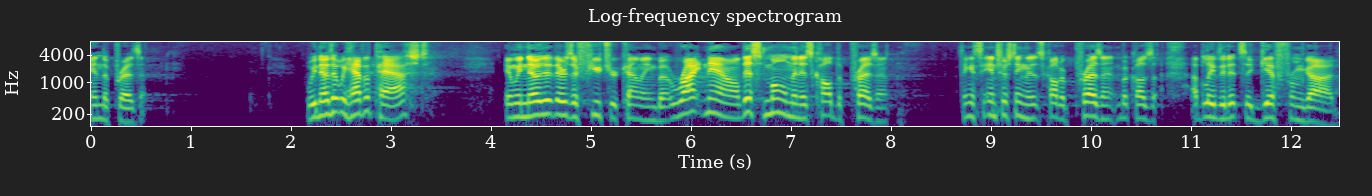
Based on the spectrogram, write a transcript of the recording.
in the present? We know that we have a past. And we know that there's a future coming, but right now, this moment is called the present. I think it's interesting that it's called a present because I believe that it's a gift from God.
